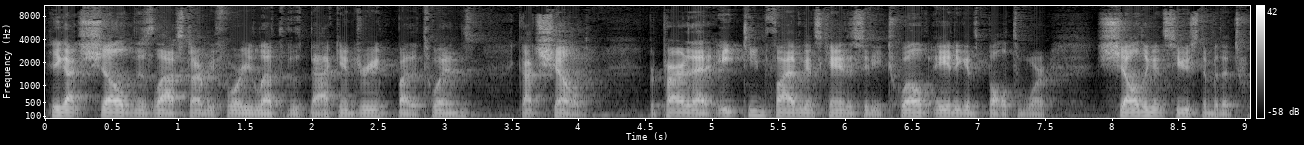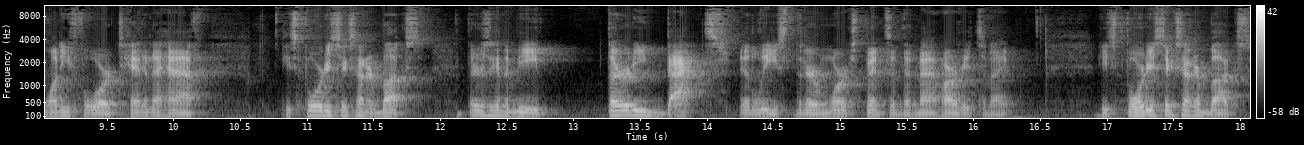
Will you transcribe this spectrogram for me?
He got shelled in his last start before he left with his back injury by the Twins. Got shelled. But prior to that, 18 5 against Kansas City, 12 8 against Baltimore, shelled against Houston with a 24 10 and a half. He's 4600 bucks. There's going to be 30 bats at least that are more expensive than Matt Harvey tonight. He's forty six hundred bucks.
